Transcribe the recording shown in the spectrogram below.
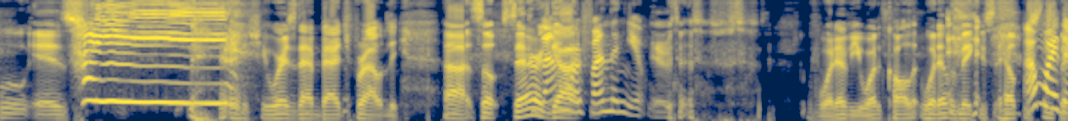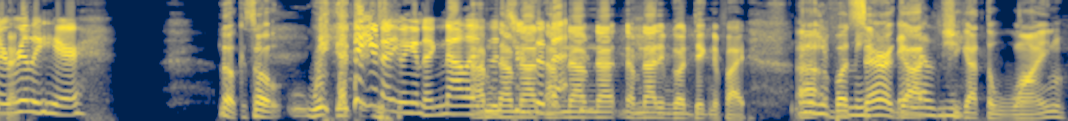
who is Hi! she wears that badge proudly. Uh, so Sarah I'm got more fun than you. whatever you want to call it, whatever make you help. You I'm why they're really here. Look, so we. It, You're not even going to acknowledge I'm, the I'm truth not. of that. I'm not. I'm not. I'm not even going to dignify. it. Uh, but. Sarah They got. She got the wine.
